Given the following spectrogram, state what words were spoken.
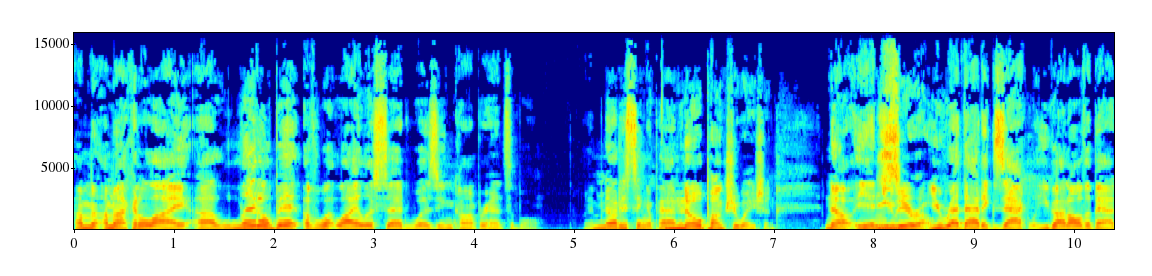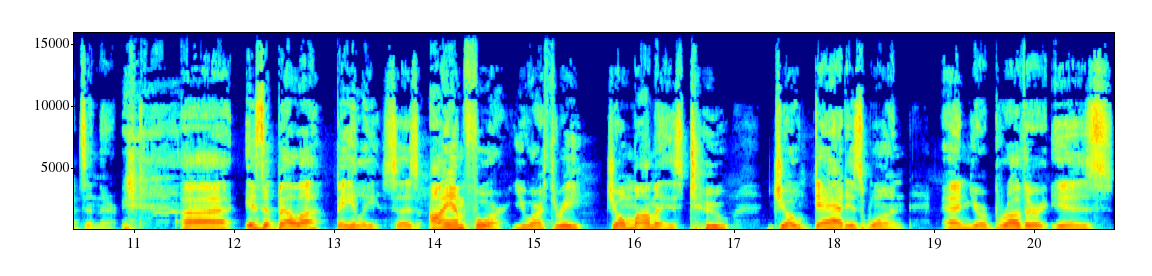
I'm I'm not gonna lie. A little bit of what Lila said was incomprehensible. I'm noticing a pattern. No punctuation. No, and you, Zero. You read that exactly. You got all the bads in there. uh, Isabella Bailey says, "I am four. You are three. Joe Mama is two. Joe Dad is one, and your brother is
